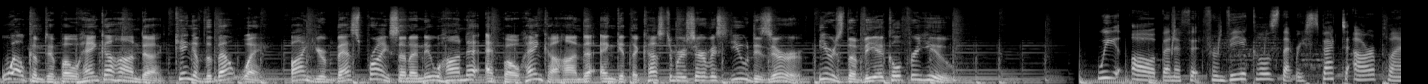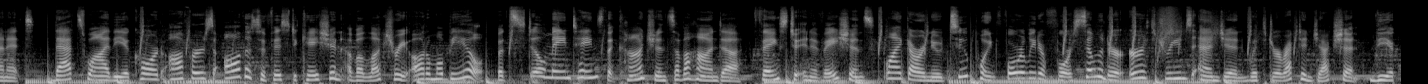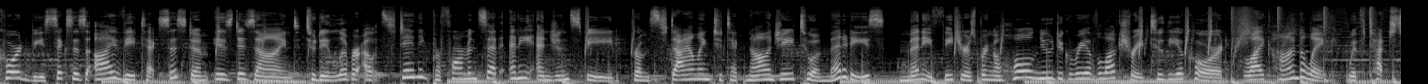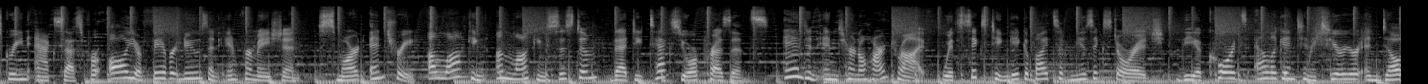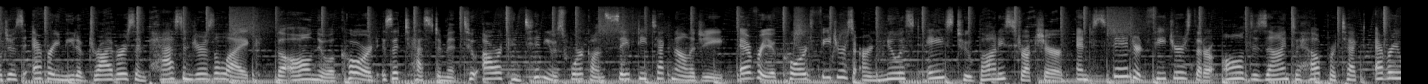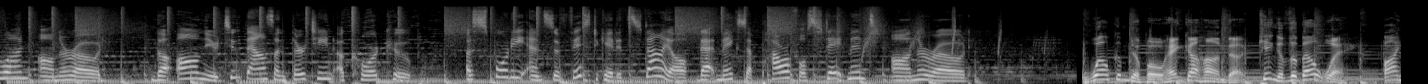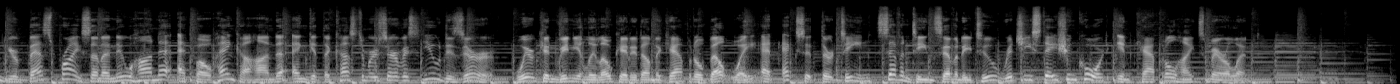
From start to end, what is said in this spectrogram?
Welcome to Pohanka Honda, King of the Beltway. Find your best price on a new Honda at Pohanka Honda and get the customer service you deserve. Here's the vehicle for you. We all benefit from vehicles that respect our planet. That's why the Accord offers all the sophistication of a luxury automobile, but still maintains the conscience of a Honda, thanks to innovations like our new 2.4-liter four-cylinder Earth Dreams engine with direct injection. The Accord V6's iVTEC system is designed to deliver outstanding performance at any engine speed. From styling to technology to amenities, many features bring a whole new degree of luxury to the Accord, like HondaLink with touchscreen access for all your favorite news and information, smart entry, a locking unlocking system that detects your presence, and an internal hard drive with 16 gigabytes of music storage. The Accord's elegant interior indulges every need of drivers and passengers alike. The all-new Accord is a testament to our continuous work on safety technology. Every Accord features our newest ACE-2 body structure and standard features that are all designed to help protect everyone on the road. The all-new 2013 Accord Coupe a sporty and sophisticated style that makes a powerful statement on the road. Welcome to Pohanka Honda, King of the Beltway. Find your best price on a new Honda at Pohanka Honda and get the customer service you deserve. We're conveniently located on the Capitol Beltway at Exit 13, 1772 Ritchie Station Court in Capitol Heights, Maryland.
